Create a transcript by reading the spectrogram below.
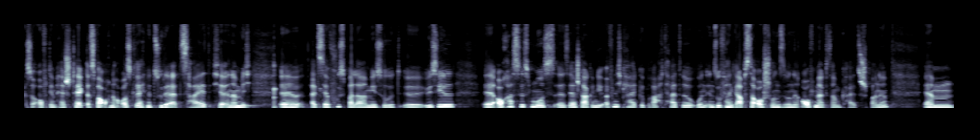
Also auf dem Hashtag, das war auch noch ausgerechnet zu der Zeit. Ich erinnere mich, äh, als der Fußballer Mesut äh, Özil auch Rassismus äh, sehr stark in die Öffentlichkeit gebracht hatte und insofern gab es da auch schon so eine Aufmerksamkeitsspanne. Ähm,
